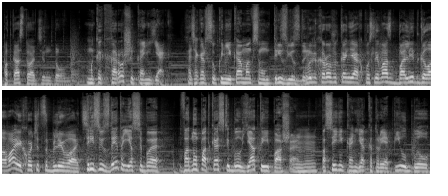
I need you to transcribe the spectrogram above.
подкасту один дома. Мы как хороший коньяк. Хотя, кажется, у коньяка максимум 3 звезды. Вы как хороший коньяк, после вас болит голова и хочется блевать. Три звезды это если бы в одном подкасте был я, ты и Паша. Мгм. Последний коньяк, который я пил, был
